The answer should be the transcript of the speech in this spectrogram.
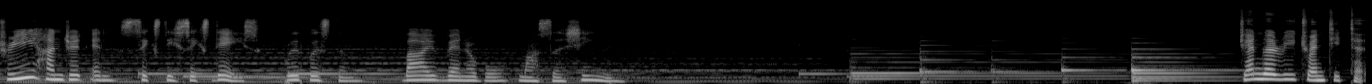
366 Days with Wisdom by Venerable Master Xing Yun. January 23rd.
